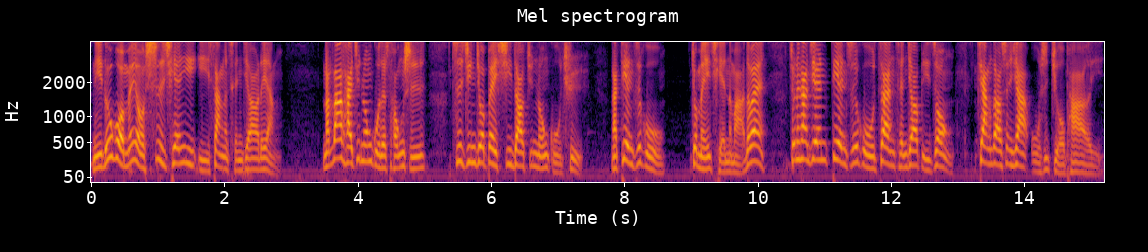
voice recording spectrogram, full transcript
你如果没有四千亿以上的成交量，那拉抬金融股的同时，资金就被吸到金融股去，那电子股就没钱了嘛，对不对？所以你看今天电子股占成交比重降到剩下五十九趴而已。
